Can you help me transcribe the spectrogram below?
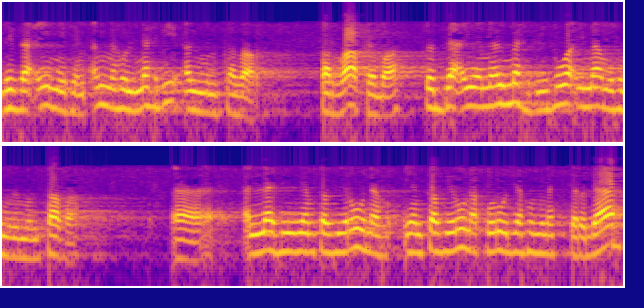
لزعيمهم أنه المهدي المنتظر فالرافضة تدعي أن المهدي هو إمامهم المنتظر الذي ينتظرونه ينتظرون خروجه من السرداب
